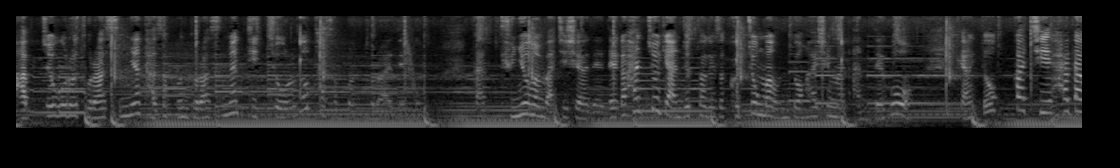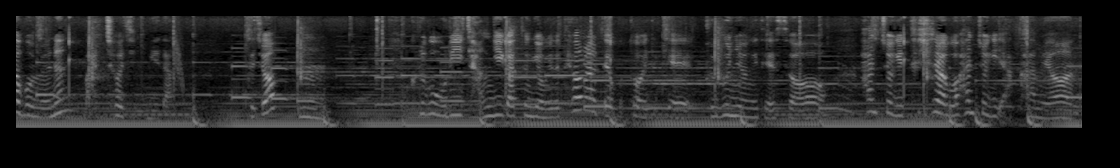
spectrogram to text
앞쪽으로 돌았으면 다섯 번 돌았으면 뒤쪽으로도 다섯 번 돌아야 되고 그러니까 균형을 맞추셔야 돼요. 내가 한쪽이 안 좋다고 해서 그쪽만 운동하시면 안 되고 그냥 똑같이 하다 보면은 맞춰집니다. 그죠? 음. 그리고 우리 장기 같은 경우에도 태어날 때부터 이렇게 불균형이 돼서 한쪽이 트시라고 한쪽이 약하면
